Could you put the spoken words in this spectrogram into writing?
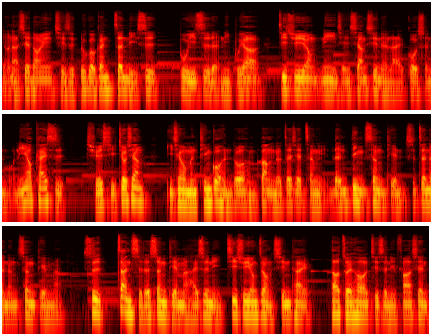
有哪些东西，其实如果跟真理是不一致的，你不要继续用你以前相信的来过生活，你要开始。学习就像以前我们听过很多很棒的这些成语，“人定胜天”是真的能胜天吗？是暂时的胜天吗？还是你继续用这种心态，到最后其实你发现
